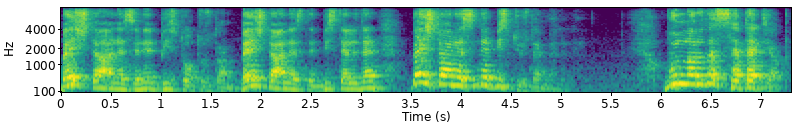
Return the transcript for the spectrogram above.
5 tanesini BIST 30'dan, 5 tanesini BIST 50'den, 5 tanesini de BIST 100'den belirleyin. Bunları da sepet yapın.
